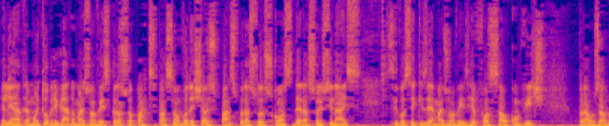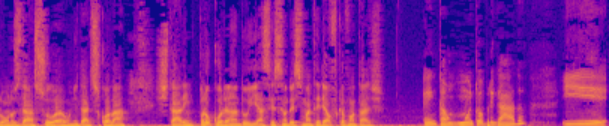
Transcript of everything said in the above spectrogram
Eleandra, muito obrigado mais uma vez pela sua participação. Vou deixar o espaço para suas considerações finais. Se você quiser mais uma vez reforçar o convite para os alunos da sua unidade escolar estarem procurando e acessando esse material, fica à vontade. Então, muito obrigada. E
